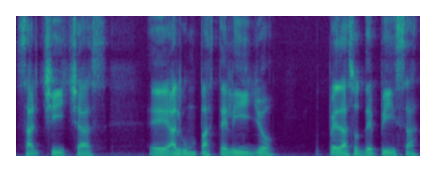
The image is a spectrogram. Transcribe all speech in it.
salchichas, eh, algún pastelillo, pedazos de pizza.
